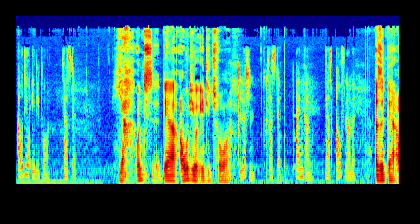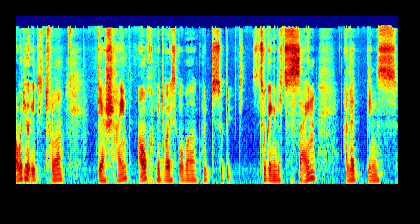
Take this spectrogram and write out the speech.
Audio-Editor. Taste. Ja, und der Audioeditor. Löschen. Taste. Eingang. Taste. Aufnahme. Also der Audioeditor, der scheint auch mit VoiceOver gut zu zugänglich zu sein. Allerdings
